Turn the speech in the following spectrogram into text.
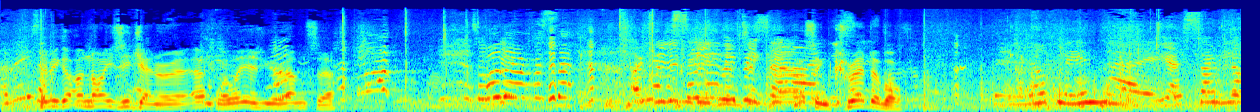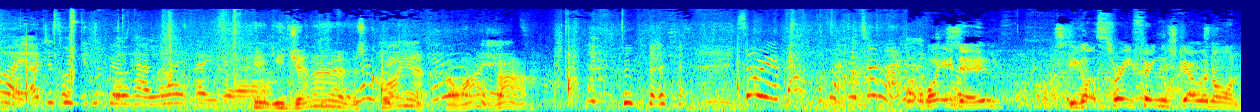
Have you got a noisy generator? Well, here's your answer. I didn't see anything That's incredible. Lovely, isn't they? Yeah, so light. I just wanted to feel how light they were. Keep your generators quiet. I like that. Sorry about that. What you do, you got three things going on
